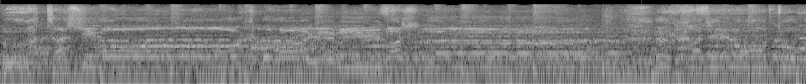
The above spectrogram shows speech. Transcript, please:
私も帰ります。風の音が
